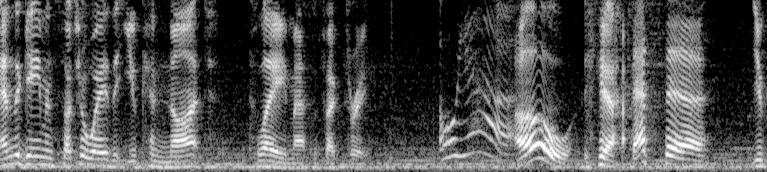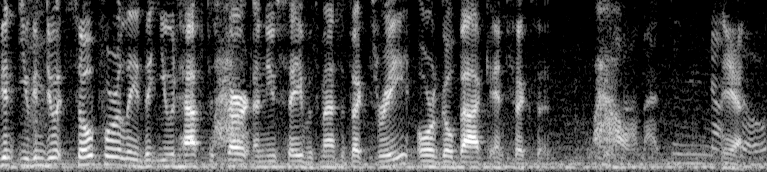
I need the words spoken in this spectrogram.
end the game in such a way that you cannot play Mass Effect 3. oh yeah. Oh, Yeah. that's the. You can you can do it so poorly that you would have to start a new save with Mass Effect 3 or go back and fix it. Wow. Oh, that's nuts. Yeah.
